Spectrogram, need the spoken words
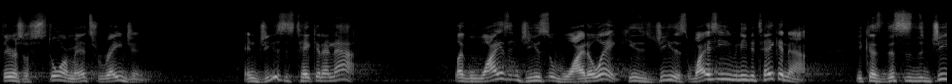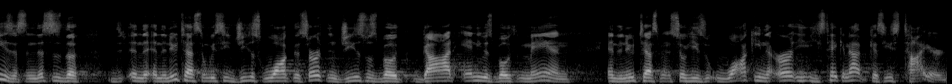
there's a storm and it's raging. And Jesus is taking a nap. Like, why isn't Jesus wide awake? He's Jesus. Why does he even need to take a nap? Because this is the Jesus, and this is the in, the in the New Testament we see Jesus walk this earth, and Jesus was both God and he was both man in the New Testament. So he's walking the earth. He's taking that because he's tired.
